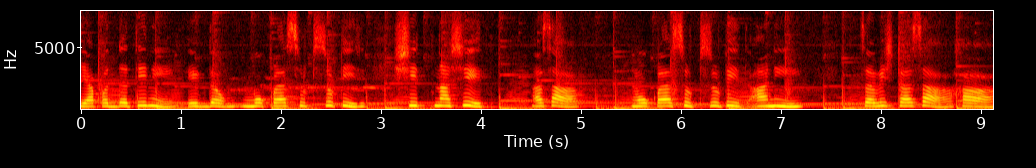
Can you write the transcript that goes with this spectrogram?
या पद्धतीने एकदम मोकळा सुटसुटीत शीत नाशीत असा मोकळा सुटसुटीत आणि चविष्ट असा हा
